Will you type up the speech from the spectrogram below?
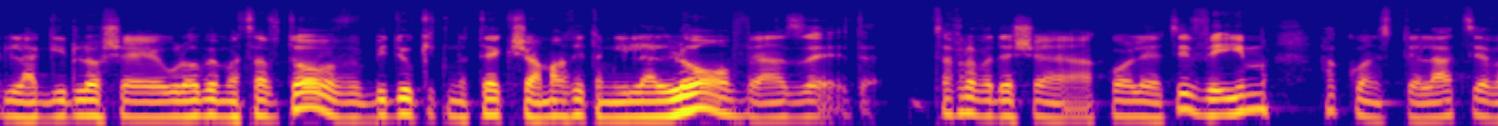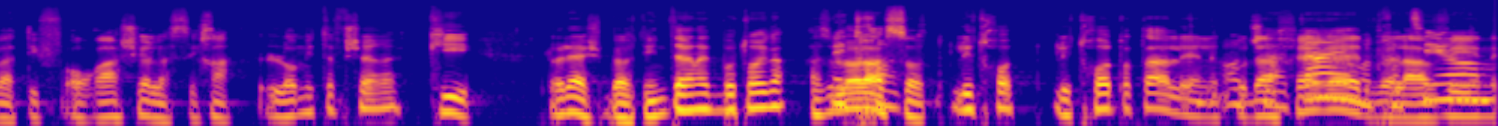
להגיד לו שהוא לא במצב טוב, ובדיוק התנתק כשאמרתי את המילה לא, ואז אה, צריך לוודא שהכל יציב. ואם הקונסטלציה והתפאורה של השיחה לא מתאפשרת, כי, לא יודע, יש בעיות אינטרנט באותו רגע, אז לא לדחות. לא לעשות, לדחות, לדחות אותה לנקודה אחרת, ולהבין... עוד שעתיים,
